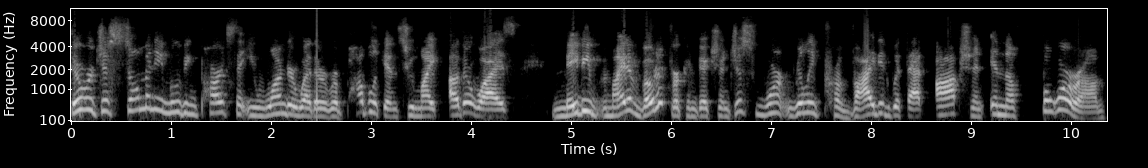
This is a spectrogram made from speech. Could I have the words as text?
There were just so many moving parts that you wonder whether Republicans who might otherwise maybe might have voted for conviction just weren't really provided with that option in the forum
